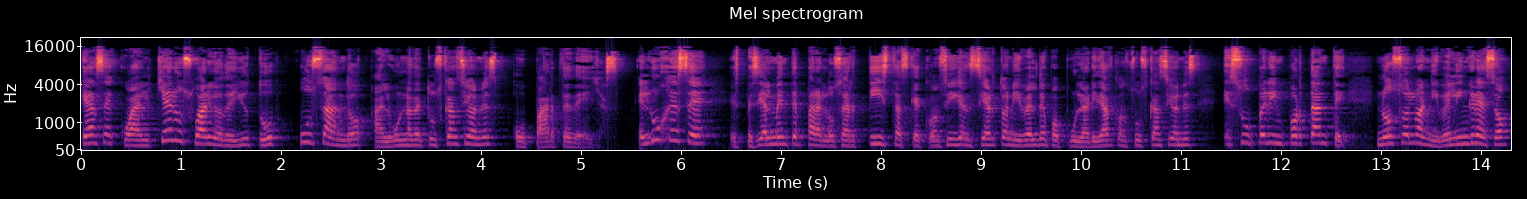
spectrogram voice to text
que hace cualquier usuario de YouTube usando alguna de tus canciones o parte de ellas. El UGC, especialmente para los artistas que consiguen cierto nivel de popularidad con sus canciones, es súper importante, no solo a nivel ingreso,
